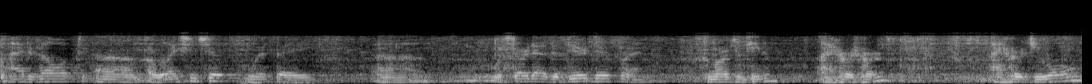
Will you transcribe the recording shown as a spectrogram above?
I developed um, a relationship with a, uh, which started as a dear, dear friend from Argentina. I hurt her. I hurt you all.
